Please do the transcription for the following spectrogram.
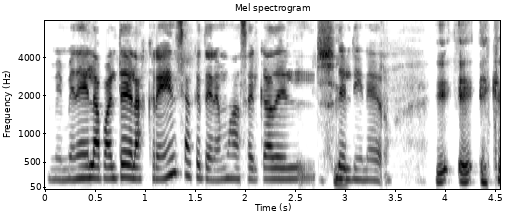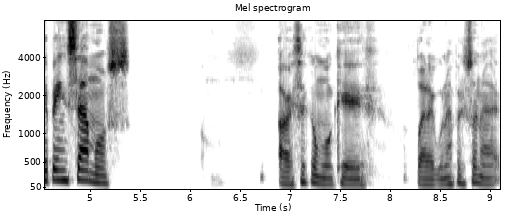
También viene la parte de las creencias que tenemos acerca del, dinero. Y, eh, es que pensamos, a veces como que para algunas personas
